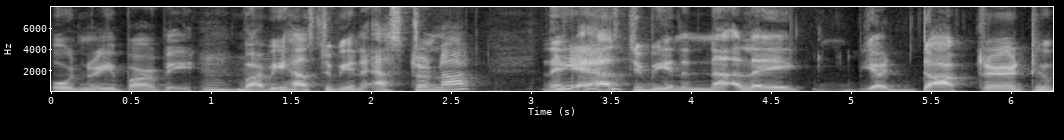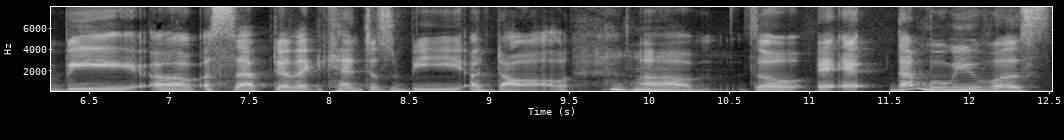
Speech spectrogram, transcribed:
ordinary Barbie. Barbie has to be an astronaut. Like it Mm-hmm. Has to be an ana- like be a doctor to be uh, accepted. Like it can't just be a doll. Mm-hmm. Um, so it, it, that movie was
